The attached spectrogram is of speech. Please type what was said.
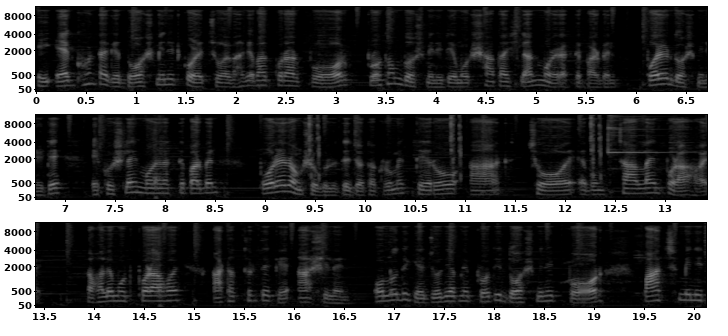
এই এক ঘন্টাকে দশ মিনিট করে ছয় ভাগে ভাগ করার পর প্রথম দশ মিনিটে মোট সাতাইশ লাইন মনে রাখতে পারবেন। পরের দশ মিনিটে একুশ লাইন মনে রাখতে পারবেন। পরের অংশগুলোতে যথাক্রমে তেরো, আট, ছয় এবং চার লাইন পড়া হয়। তাহলে মোট পড়া হয় আটাত্তর থেকে আশি লাইন। অন্যদিকে যদি আপনি প্রতি দশ মিনিট পর পাঁচ মিনিট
